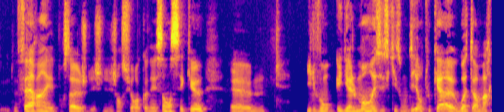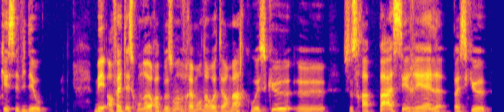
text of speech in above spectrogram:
de, faire, hein, et pour ça j'en suis reconnaissant, c'est que euh, ils vont également, et c'est ce qu'ils ont dit en tout cas, watermarker ces vidéos. Mais en fait, est-ce qu'on aura besoin vraiment d'un watermark ou est-ce que euh, ce sera pas assez réel parce que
